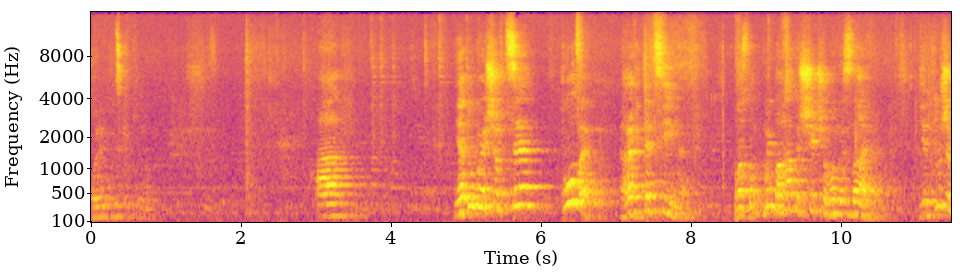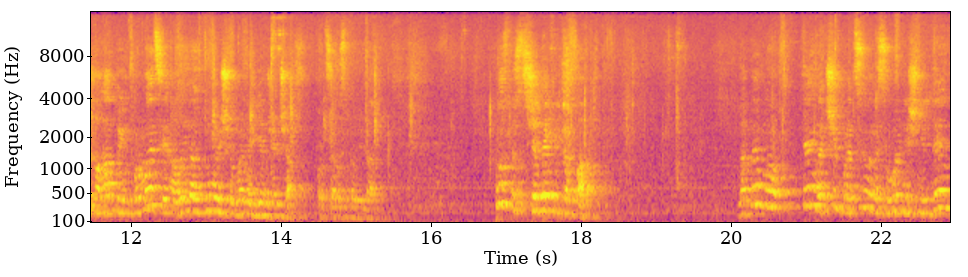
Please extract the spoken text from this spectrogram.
голівудське кіно. А я думаю, що це поле гравітаційне Просто ми багато ще чого не знаємо. Є дуже багато інформації, але я думаю, що в мене є вже час про це розповідати. Просто ще декілька фактів. Напевно, те, над чим працює на сьогоднішній день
